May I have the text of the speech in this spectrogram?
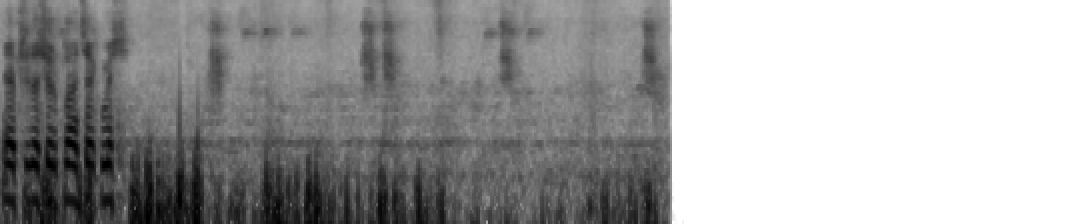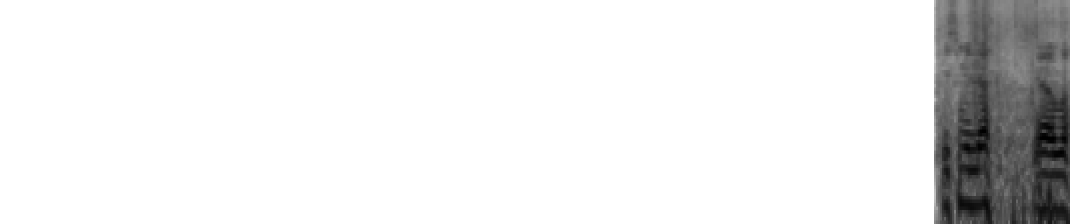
Hepsi de şuruplan çekmiş. Bismillah. Ya Allah.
